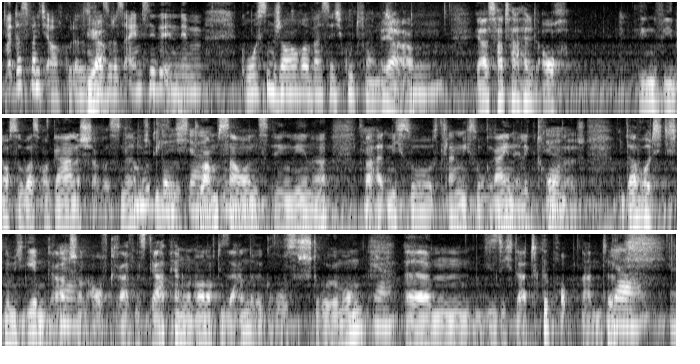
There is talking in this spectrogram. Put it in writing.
das, das fand ich auch gut. Also das Ja. war so das Einzige in dem großen Genre, was ich gut fand. Ja, ja, es hatte halt auch irgendwie noch so was Organischeres, ne? durch Vermutlich, diese ja. Drum Sounds irgendwie, ne? Es war halt nicht so, es klang nicht so rein elektronisch. Und da wollte ich dich nämlich eben gerade Ja. schon aufgreifen. Es gab ja nun auch noch diese andere große Strömung, Ja. ähm, die sich da Trip-Hop nannte, Ja, ja.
